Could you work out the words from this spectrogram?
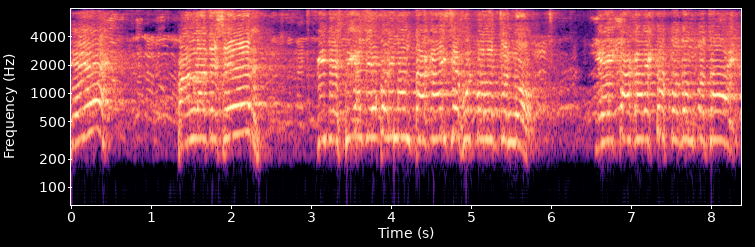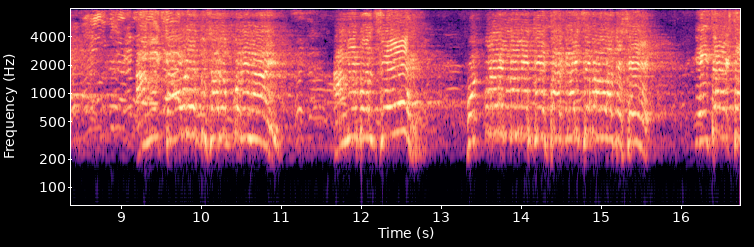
যে বাংলাদেশের বিদেশ থেকে যে পরিমাণ টাকা আইছে ফুটবলের জন্য, এই টাকার একটা তদন্ত চাই। আমি কাউরে দোষারোপ করি নাই। আমি বলছি, ফুটবলের নামে যে টাকা আইছে বাংলাদেশে, এইটার একটা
